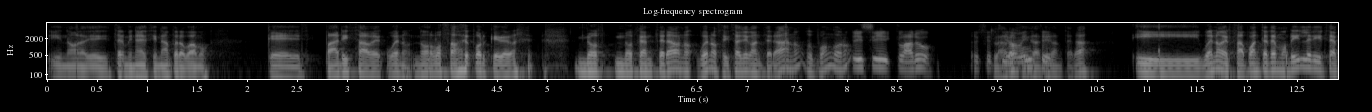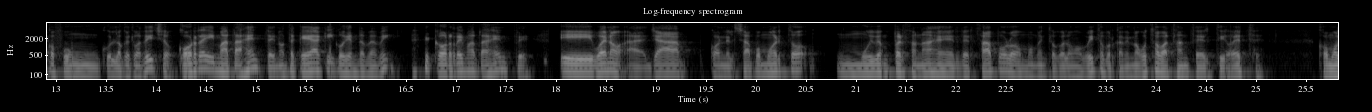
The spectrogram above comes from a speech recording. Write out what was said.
y no le termina de decir nada, pero vamos, que Paris sabe, bueno, no lo sabe porque no, no se ha enterado, ¿no? Bueno, se ha llegado a enterar, ¿no? Supongo, ¿no? Sí, sí, claro, Claro, sí se ha efectivamente. enterar. Y bueno, el sapo antes de morir le dice a Kofun lo que tú has dicho, corre y mata gente, no te quedes aquí cogiéndome a mí, corre y mata gente. Y bueno, ah, ya con el sapo muerto, muy buen personaje el del sapo, los momentos que lo hemos visto, porque a mí me gusta bastante el tío este. Como,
